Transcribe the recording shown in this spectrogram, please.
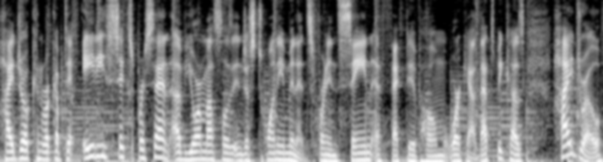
Hydrow can work up to 86% of your muscles in just 20 minutes for an insane effective home workout. That's because Hydrow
